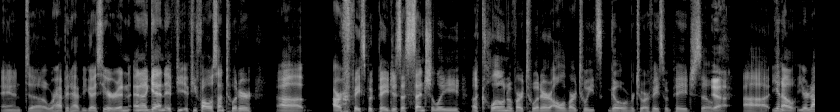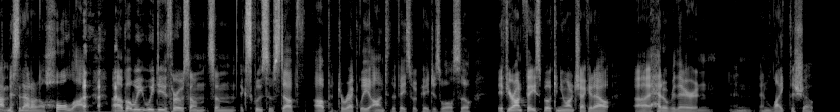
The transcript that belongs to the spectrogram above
And uh, we're happy to have you guys here. And and again, if you if you follow us on Twitter, uh, our Facebook page is essentially a clone of our Twitter. All of our tweets go over to our Facebook page. So yeah uh, you know, you're not missing out on a whole lot. uh, but we, we do throw some some exclusive stuff up directly onto the Facebook page as well. So if you're on Facebook and you want to check it out, uh, head over there and, and and like the show.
